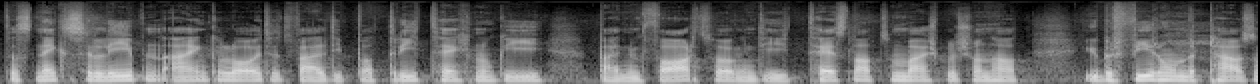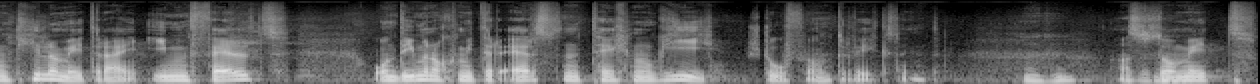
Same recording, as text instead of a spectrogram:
das nächste Leben eingeläutet, weil die Batterietechnologie bei den Fahrzeugen, die Tesla zum Beispiel schon hat, über 400.000 Kilometer im Feld und immer noch mit der ersten Technologiestufe unterwegs sind. Mhm. Also somit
